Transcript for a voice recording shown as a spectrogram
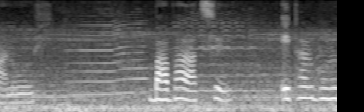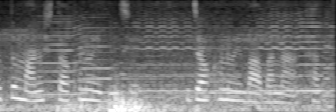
মানুষ। বাবা আছে, এটার গুরুত্ব মানুষ তখনই বুঝে যখন ওই বাবা না থাকে।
